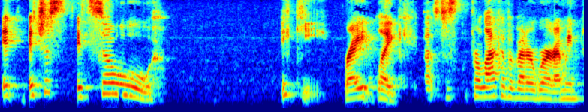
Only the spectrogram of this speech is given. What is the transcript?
it, it's just it's so icky, right? Like that's just for lack of a better word. I mean,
